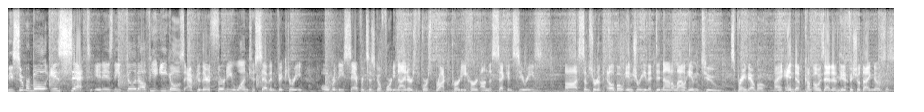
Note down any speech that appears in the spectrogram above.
The Super Bowl is set. It is the Philadelphia Eagles after their 31 to 7 victory over the San Francisco 49ers. Of course, Brock Purdy hurt on the second series. Uh, some sort of elbow injury that did not allow him to Sprained elbow. I end up come. Oh, is that the Yeah. official diagnosis?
